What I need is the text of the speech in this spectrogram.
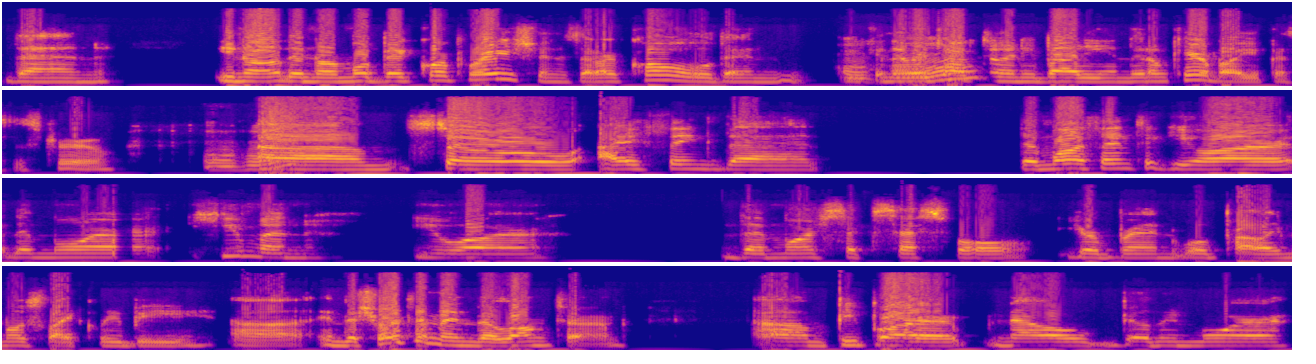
than you know the normal big corporations that are cold and you mm-hmm. can never talk mm-hmm. to anybody and they don't care about you because it's true mm-hmm. um, so i think that the more authentic you are the more human you are the more successful your brand will probably most likely be uh, in the short term and the long term um, people are now building more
